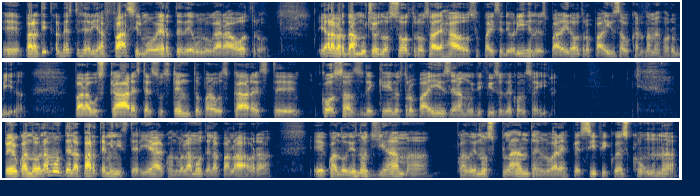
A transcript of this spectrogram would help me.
eh, para ti tal vez te sería fácil moverte de un lugar a otro. Y la verdad, muchos de nosotros ha dejado sus países de orígenes para ir a otro país a buscar una mejor vida para buscar este, el sustento, para buscar este, cosas de que en nuestro país era muy difícil de conseguir. Pero cuando hablamos de la parte ministerial, cuando hablamos de la palabra, eh, cuando Dios nos llama, cuando Dios nos planta en un lugar específico, es con una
